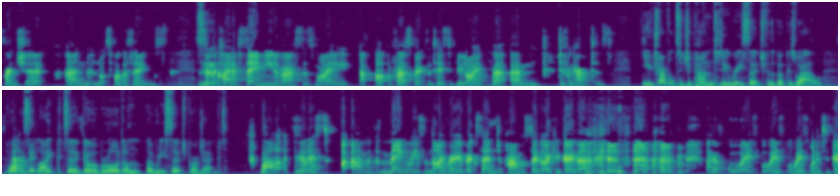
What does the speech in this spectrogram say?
friendship, and lots of other things. It's in the kind of same universe as my uh, uh, first book, The Taste of Blue Light, but um, different characters. You travelled to Japan to do research for the book as well. What uh, was it like to go abroad on a research project? Well, to be honest, um, the main reason that I wrote a book set in Japan was so that I could go there because um, I have always, always, always wanted to go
